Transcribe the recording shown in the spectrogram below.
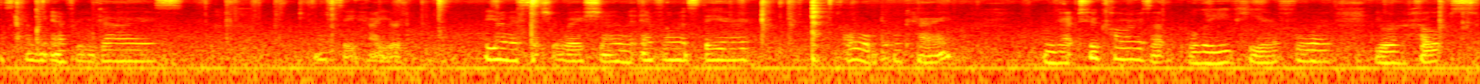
It's coming in for you guys. Let's see how you're viewing this situation, the influence there. Oh, okay. We got two cards, I believe, here for your hopes,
